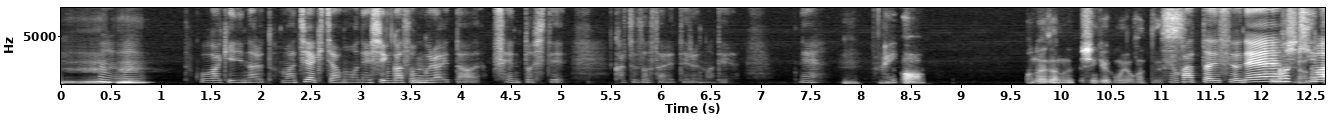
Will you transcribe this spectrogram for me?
うんうこが気になると。まあ千秋ちゃんもねシンガーソングライター、線として活動されてるのでねうんはいあ、この間の新曲も良かったです。よかったですよね。聞いてくだ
